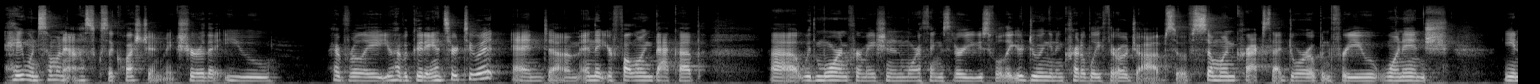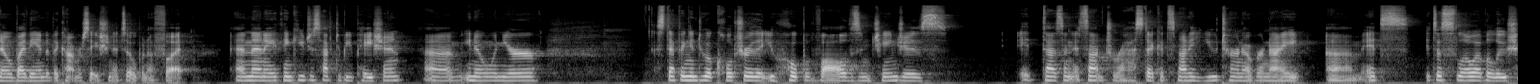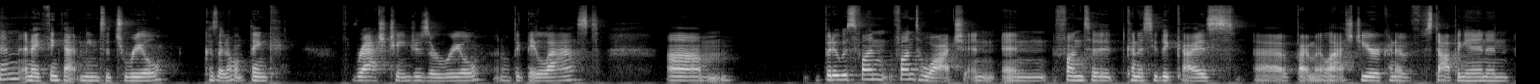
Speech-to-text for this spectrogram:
hey, when someone asks a question, make sure that you have really you have a good answer to it, and um, and that you're following back up. Uh, with more information and more things that are useful, that you're doing an incredibly thorough job. So if someone cracks that door open for you one inch, you know, by the end of the conversation, it's open a foot. And then I think you just have to be patient. Um, you know, when you're stepping into a culture that you hope evolves and changes it doesn't it's not drastic. It's not a u-turn overnight. Um, it's it's a slow evolution and i think that means it's real because i don't think rash changes are real. I don't think they last. Um, but it was fun fun to watch and and fun to kind of see the guys uh, by my last year kind of stopping in and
